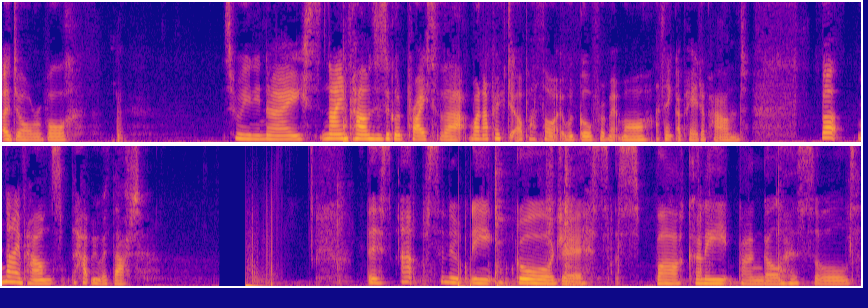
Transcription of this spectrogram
Adorable. It's really nice. £9 is a good price for that. When I picked it up, I thought it would go for a bit more. I think I paid a pound. But £9, happy with that this absolutely gorgeous sparkly bangle has sold.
